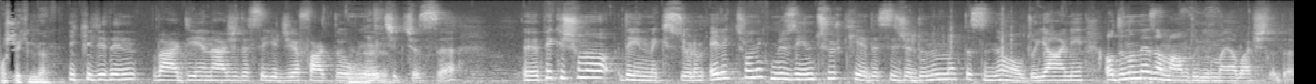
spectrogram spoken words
O şekilde. İkilinin verdiği enerji de seyirciye farklı oluyor Evet. açıkçası. Ee, peki şunu değinmek istiyorum. Elektronik müziğin Türkiye'de sizce dönüm noktası ne oldu? Yani adını ne zaman duyurmaya başladı?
